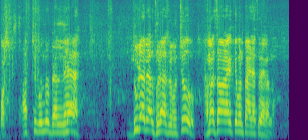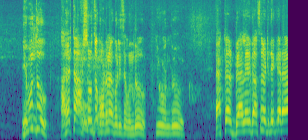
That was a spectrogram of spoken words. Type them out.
বস আচ্ছা বন্ধু বেল লে ইয়া দুটা বেল ধরে আসলো বুঝছ? আমার যাওয়ার আগে কেমন পায়রা চলে গেল। এ বন্ধু আর একটা আশ্চর্য ঘটনা ঘটেছে বন্ধু। কি বন্ধু? একটা বেলের গাছের এটি দেখে একটা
